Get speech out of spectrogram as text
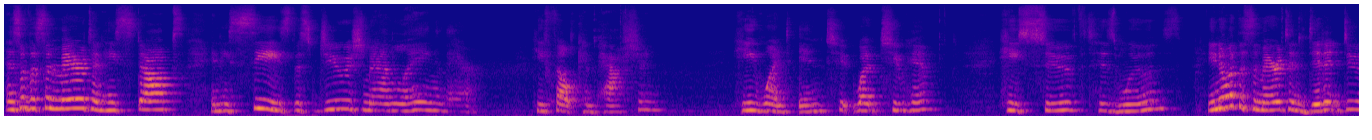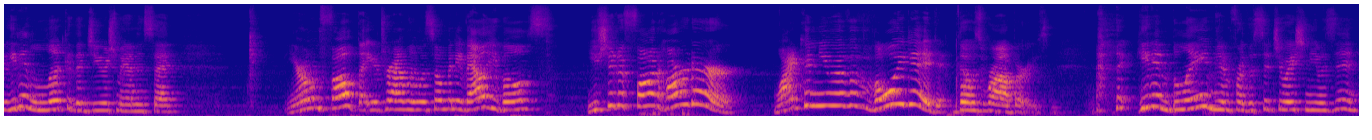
And so the Samaritan, he stops and he sees this Jewish man laying there. He felt compassion. He went into went to him. He soothed his wounds. You know what the Samaritan didn't do? He didn't look at the Jewish man and said, your own fault that you're traveling with so many valuables. You should have fought harder. Why couldn't you have avoided those robbers? he didn't blame him for the situation he was in,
